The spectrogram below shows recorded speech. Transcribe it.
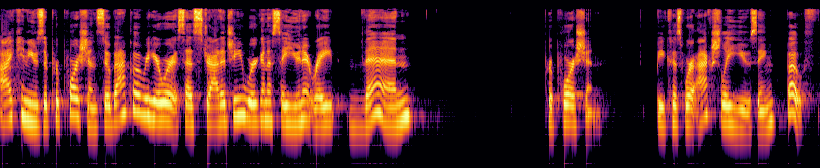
I can use a proportion. So back over here where it says strategy, we're going to say unit rate, then proportion, because we're actually using both.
